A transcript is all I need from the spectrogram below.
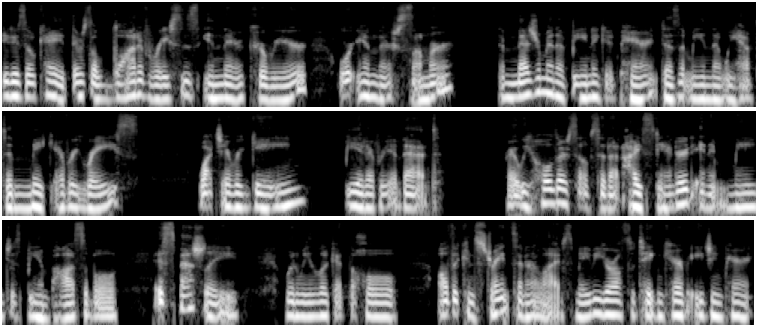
It is okay. There's a lot of races in their career or in their summer. The measurement of being a good parent doesn't mean that we have to make every race, watch every game, be at every event right? We hold ourselves to that high standard and it may just be impossible, especially when we look at the whole, all the constraints in our lives. Maybe you're also taking care of aging parent.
